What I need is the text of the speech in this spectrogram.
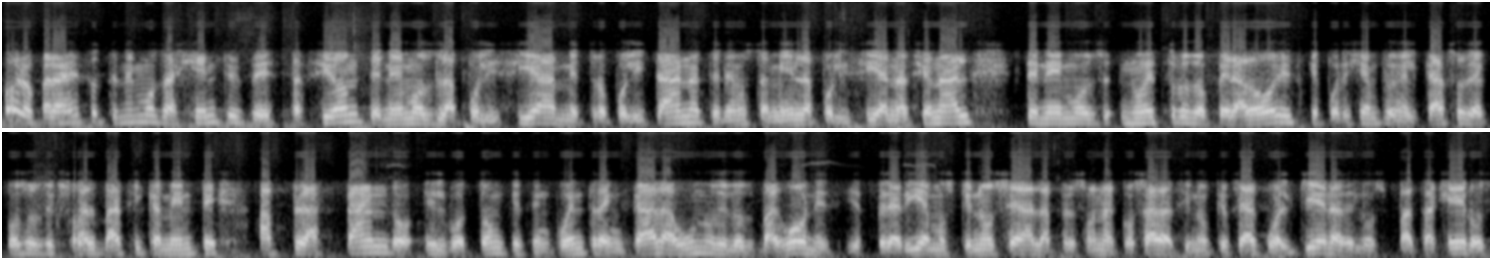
Bueno, para eso tenemos agentes de estación, tenemos la policía metropolitana, tenemos también la policía nacional, tenemos nuestros operadores que, por ejemplo, en el caso de acoso sexual, básicamente aplastando el botón que se encuentra en cada uno de los vagones y esperaríamos que no sea la persona acosada, sino que sea cualquiera de los pasajeros,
